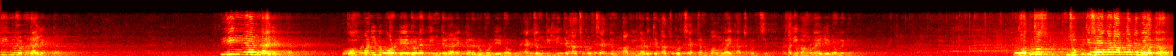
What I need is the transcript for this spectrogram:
তিনজন ডাইরেক্টর তিনজন ডাইরেক্টর কোম্পানির উপর রেড হলে তিনটে ডাইরেক্টরের উপর রেড হবে। একজন দিল্লিতে কাজ করছে, একজন তামিলনাড়ুতে কাজ করছে, একজন বাংলায় কাজ করছে। খালি বাংলায় রেড হবে কেন? তথ্য যুক্তি সহকারে আপনাকে বোঝাতে হবে।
